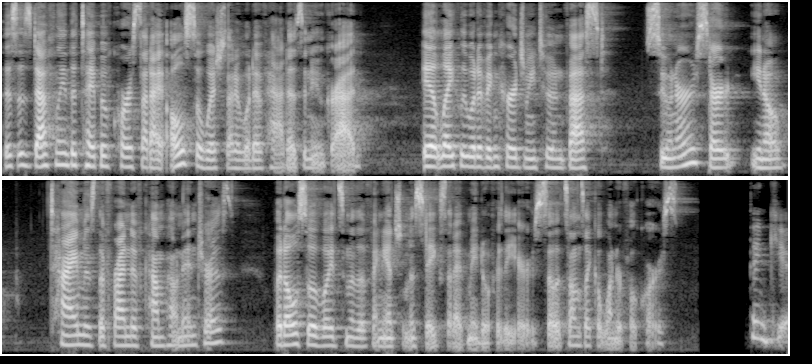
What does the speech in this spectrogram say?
This is definitely the type of course that I also wish that I would have had as a new grad. It likely would have encouraged me to invest sooner, start, you know, time is the friend of compound interest. but also avoid some of the financial mistakes that I've made over the years. So it sounds like a wonderful course. Thank you.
